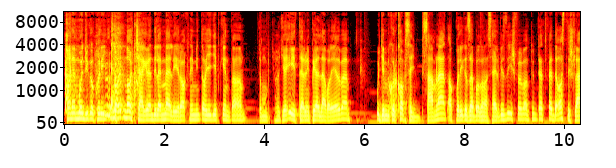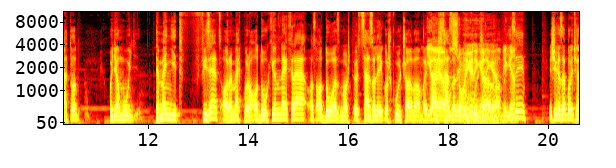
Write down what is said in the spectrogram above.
hanem mondjuk akkor így nagy, nagyságrendileg mellé rakni, mint ahogy egyébként a hogyha éttermi példával élve, ugye amikor kapsz egy számlát, akkor igazából azon a szervizdíj is fel van tüntetve, de azt is látod, hogy amúgy te mennyit fizetsz, arra mekkora adók jönnek rá, az adó az most 5%-os kulcsal van, vagy ja, más ja, százalékos kulcsal igen, van, igen, igen. Izé. És igazából, hogyha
